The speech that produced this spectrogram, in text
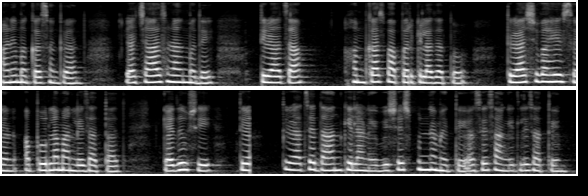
आणि मकर संक्रांत या चार सणांमध्ये तिळाचा हमखास वापर केला जातो. तिळाशिवाय हे सण अपूर्ण मानले जातात. या दिवशी तिळ तिळाचे दान केल्याने विशेष पुण्य मिळते, असे सांगितले जाते.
